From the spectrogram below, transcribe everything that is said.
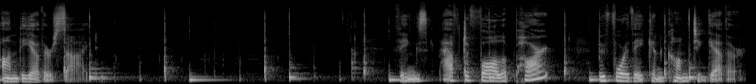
on the other side. Things have to fall apart before they can come together.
